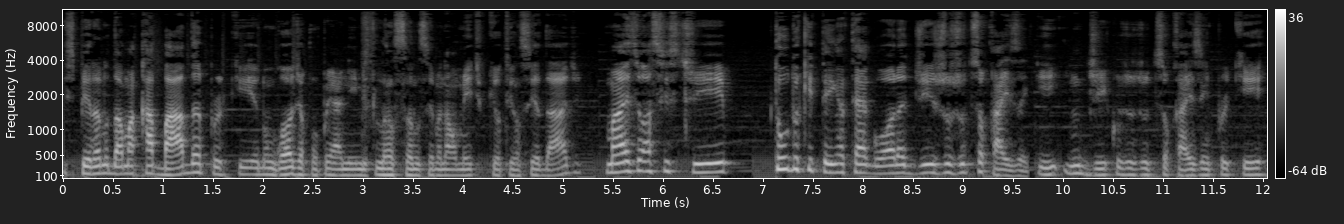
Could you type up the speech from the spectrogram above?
esperando dar uma acabada, porque eu não gosto de acompanhar animes lançando semanalmente, porque eu tenho ansiedade. Mas eu assisti tudo que tem até agora de Jujutsu Kaisen. E indico Jujutsu Kaisen porque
